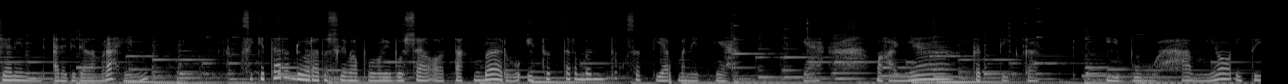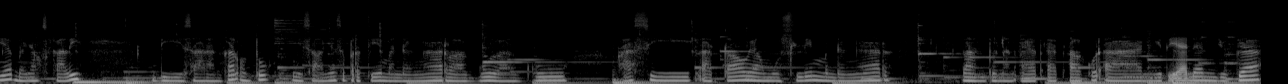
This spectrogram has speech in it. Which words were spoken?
janin ada di dalam rahim, sekitar 250.000 sel otak baru itu terbentuk setiap menitnya. Ya. Makanya ketika ibu hamil itu ya banyak sekali disarankan untuk misalnya seperti mendengar lagu-lagu klasik atau yang muslim mendengar lantunan ayat-ayat Al-Quran gitu ya. Dan juga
